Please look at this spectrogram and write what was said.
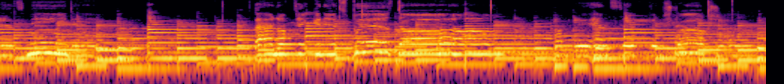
in its meaning panoptic in its wisdom. Comprehensive instruction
